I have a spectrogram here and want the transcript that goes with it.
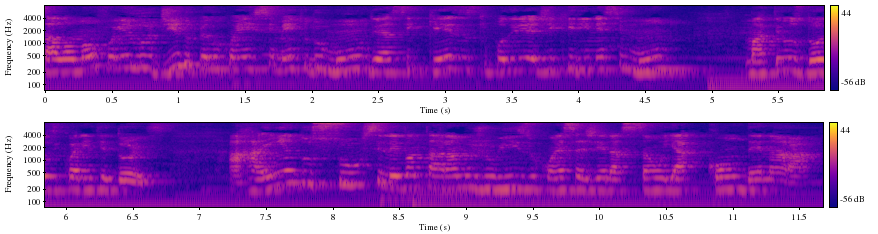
Salomão foi iludido pelo conhecimento do mundo e as riquezas que poderia adquirir nesse mundo. Mateus 12, 42. A rainha do sul se levantará no juízo com essa geração e a condenará,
